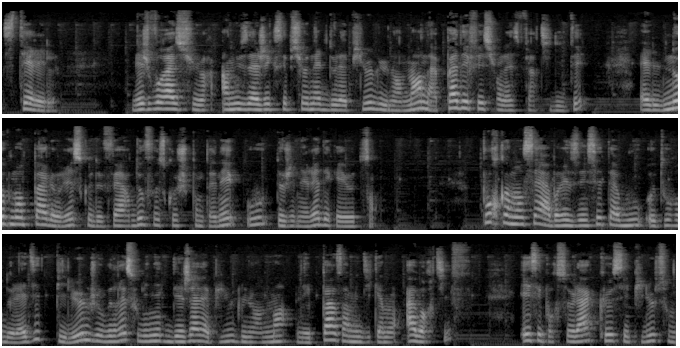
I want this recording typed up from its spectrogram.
stériles. Mais je vous rassure, un usage exceptionnel de la pilule du lendemain n'a pas d'effet sur la fertilité, elle n'augmente pas le risque de faire de fausses couches spontanées ou de générer des caillots de sang. Pour commencer à briser ces tabous autour de la dite pilule, je voudrais souligner que déjà la pilule du lendemain n'est pas un médicament abortif, et c'est pour cela que ces pilules sont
